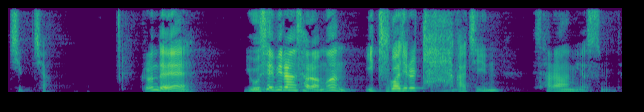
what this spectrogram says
집착. 그런데 요셉이란 사람은 이 두 가지를 다 가진 사람이었습니다.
